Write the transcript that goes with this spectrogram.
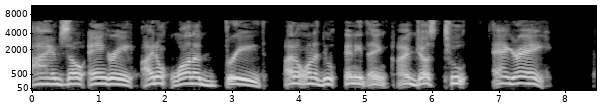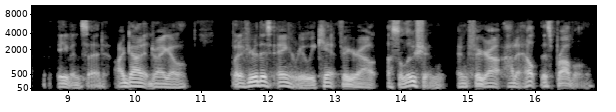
I'm so angry. I don't want to breathe. I don't want to do anything. I'm just too angry. Avin said, I got it, Drago. But if you're this angry, we can't figure out a solution and figure out how to help this problem.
